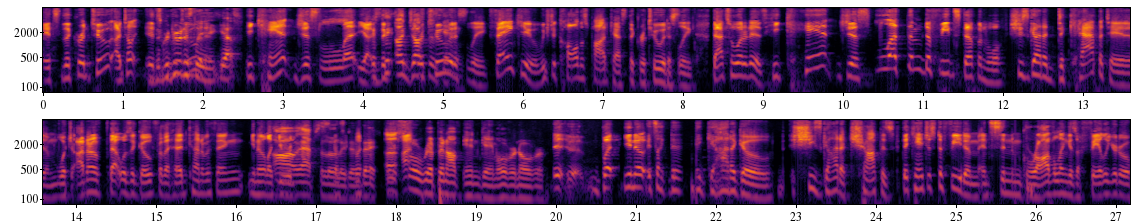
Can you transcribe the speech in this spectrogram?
It's the gratuitous. I tell you, it's The gratuitous league, yes. He can't just let. Yeah, It's the Unjustice gratuitous league. Thank you. We should call this podcast the gratuitous league. That's what it is. He can't just let them defeat Steppenwolf. She's got to decapitate him. Which I don't know if that was a go for the head kind of a thing. You know, like you oh, were absolutely, dude. They, they're Uh, still ripping off Endgame over and over. it- but you know, it's like they, they gotta go. She's gotta chop his. They can't just defeat him and send him groveling as a failure to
